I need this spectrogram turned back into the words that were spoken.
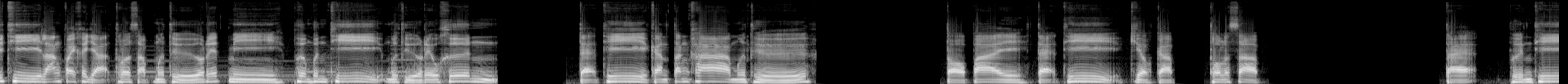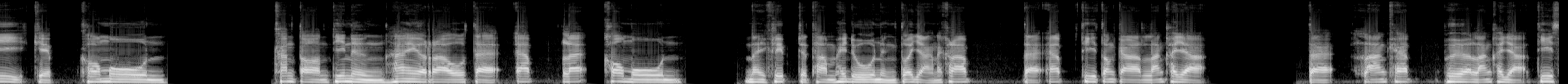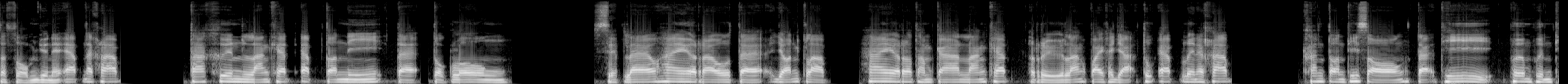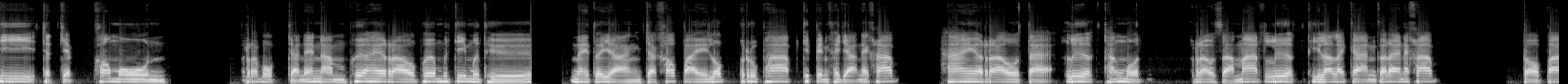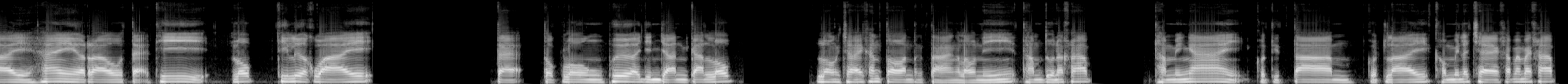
วิธีล้างไฟขยะโทรศัพท์มือถือ Redmi เพิ่มพื้นที่มือถือเร็วขึ้น แตะที่การตั้งค่ามือถือ ต่อไปแตะที่เกี่ยวกับโทรศัพท์ แตะพื้นที่เก็บข้อมูล ขั้นตอนที่ 1 ให้เราแตะแอปและข้อมูล ในคลิปจะทำให้ดูหนึ่งตัวอย่างนะครับ แต่แอปที่ต้องการล้างขยะ แต่ล้างแคท เพื่อล้างขยะที่สะสมอยู่ในแอปนะครับ ถ้าขึ้นล้างแคทแอปตอนนี้แตะตกลง เสร็จแล้วให้เราแตะย้อนกลับ ให้เราทำการล้างแคทหรือล้างไฟขยะทุกแอปเลยนะครับ ขั้นตอนที่ 2 แตะที่เพิ่มพื้นที่จัดเก็บข้อมูล ระบบจะแนะนำเพื่อให้เราเพิ่มพื้นที่มือถือ ในตัวอย่างจะเข้าไปลบรูปภาพที่เป็นขยะนะครับ ให้เราแตะเลือกทั้งหมด เราสามารถเลือกทีละรายการก็ได้นะครับ ต่อไปให้เราแตะที่ลบที่เลือกไว้ แตะตกลงเพื่อยืนยันการลบ ลองใช้ขั้นตอนต่างๆ เหล่านี้ทำดูนะครับทำง่ายๆกดติดตาม กดไลค์ คอมเมนต์และแชร์ครับแม่ๆครับ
